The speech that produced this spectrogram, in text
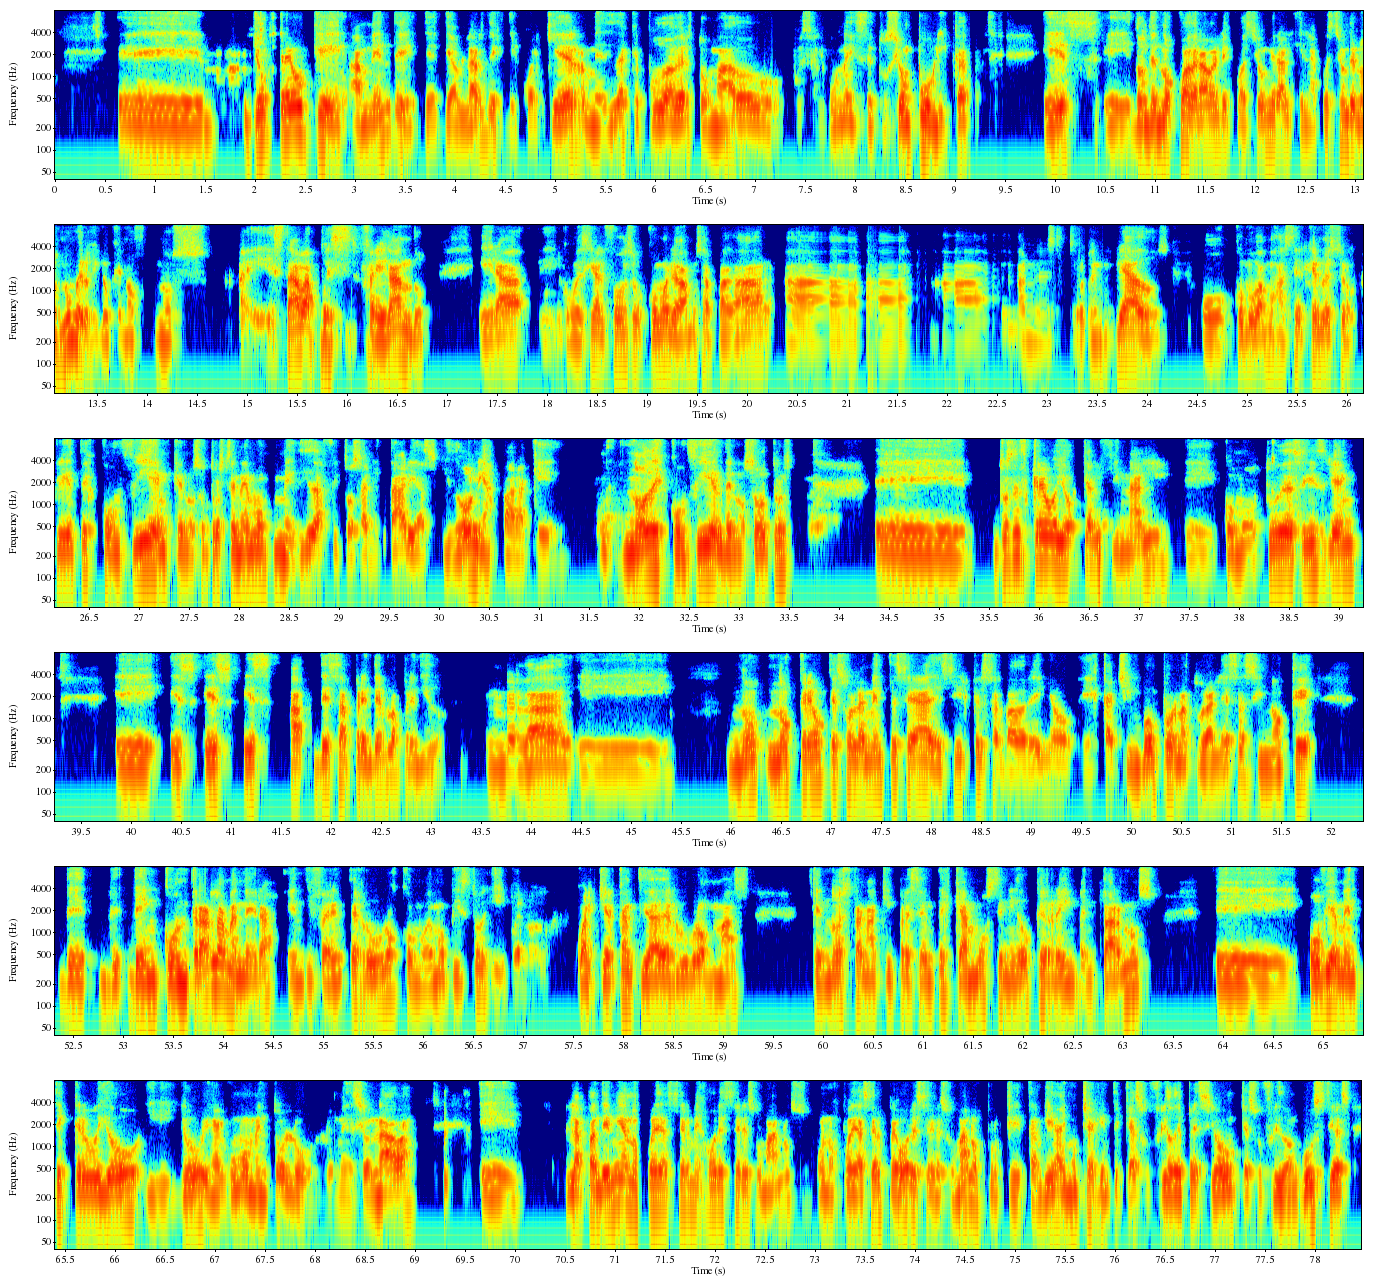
Eh, yo creo que, amén de, de, hablar de, de, cualquier medida que pudo haber tomado pues, alguna institución pública, es eh, donde no cuadraba la ecuación era en la cuestión de los números y lo que nos, nos eh, estaba pues fregando era, eh, como decía Alfonso, cómo le vamos a pagar a, a, nuestros empleados o cómo vamos a hacer que nuestros clientes confíen que nosotros tenemos medidas fitosanitarias idóneas para que no desconfíen de nosotros. entonces creo yo que al final, como tú decís, Jen, eh, es, es, es desaprender lo aprendido, en verdad. Eh, no, no creo que solamente sea decir que el salvadoreño es cachimbón por naturaleza, sino que de, de, encontrar la manera en diferentes rubros, como hemos visto, y bueno, cualquier cantidad de rubros más que no están aquí presentes, que hemos tenido que reinventarnos. Eh, obviamente creo yo, y yo en algún momento lo, lo mencionaba, eh, la pandemia nos puede hacer mejores seres humanos o nos puede hacer peores seres humanos, porque también hay mucha gente que ha sufrido depresión, que ha sufrido angustias.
